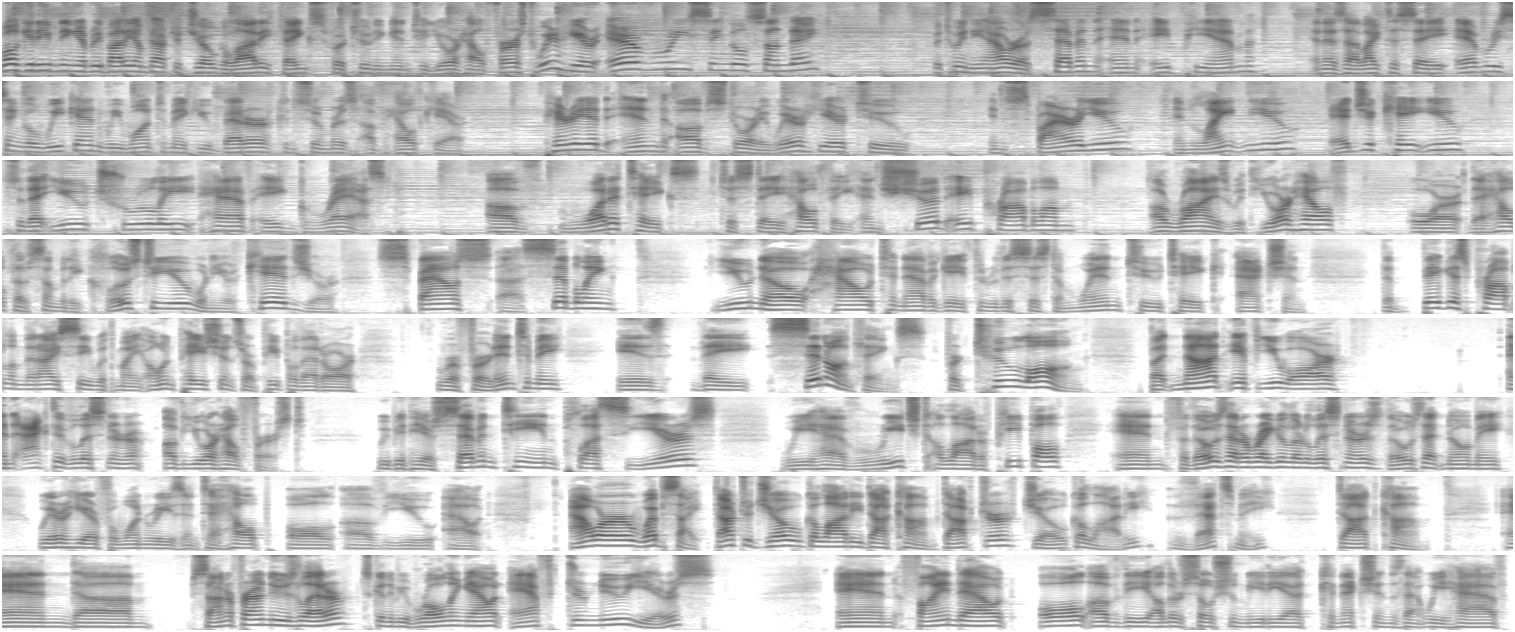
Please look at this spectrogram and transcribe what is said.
Well, good evening, everybody. I'm Dr. Joe Galati. Thanks for tuning in to Your Health First. We're here every single Sunday between the hour of 7 and 8 p.m. And as I like to say, every single weekend, we want to make you better consumers of healthcare. Period. End of story. We're here to inspire you, enlighten you, educate you, so that you truly have a grasp of what it takes to stay healthy. And should a problem arise with your health or the health of somebody close to you, one of your kids, your spouse, uh, sibling, you know how to navigate through the system, when to take action. The biggest problem that I see with my own patients or people that are referred into me is they sit on things for too long, but not if you are an active listener of Your Health First. We've been here 17 plus years. We have reached a lot of people. And for those that are regular listeners, those that know me, we're here for one reason to help all of you out. Our website, drjoegalati.com, Dr. Joe Galati, that's me, dot com. And um, sign up for our newsletter. It's going to be rolling out after New Year's and find out all of the other social media connections that we have,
